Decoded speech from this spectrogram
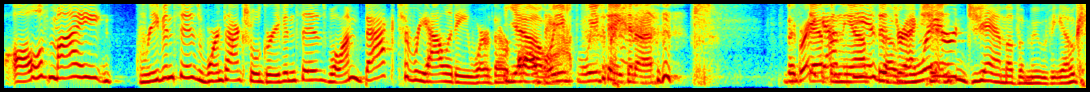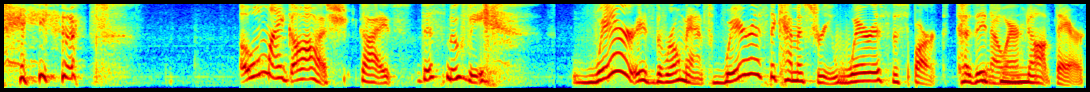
all of my grievances weren't actual grievances. Well, I'm back to reality where they're Yeah, all bad. we've we've taken a the Great step in the Gatsby is a direction. rare gem of a movie. Okay. oh my gosh, guys, this movie. Where is the romance? Where is the chemistry? Where is the spark? Because it's Nowhere. not there.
